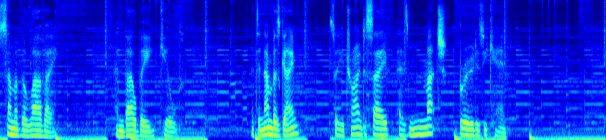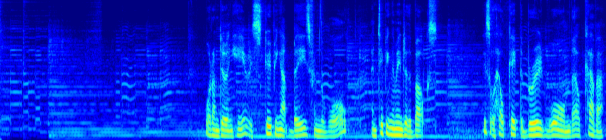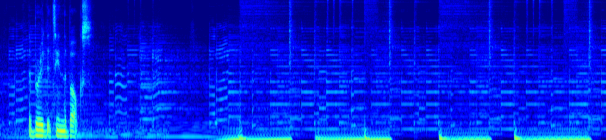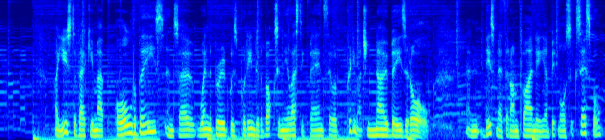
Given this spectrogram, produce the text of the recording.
some of the larvae and they'll be killed. It's a numbers game, so you're trying to save as much brood as you can. What I'm doing here is scooping up bees from the wall and tipping them into the box. This will help keep the brood warm, they'll cover the brood that's in the box. I used to vacuum up all the bees and so when the brood was put into the box in the elastic bands there were pretty much no bees at all. And this method I'm finding a bit more successful.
